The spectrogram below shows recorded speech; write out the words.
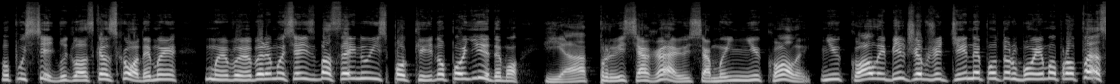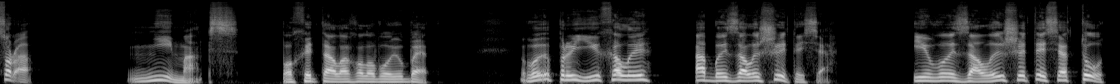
Опустіть, будь ласка, сходи. Ми, ми виберемося із басейну і спокійно поїдемо. Я присягаюся, ми ніколи, ніколи більше в житті не потурбуємо професора. Ні, Макс, похитала головою Бет. Ви приїхали, аби залишитися. І ви залишитеся тут,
